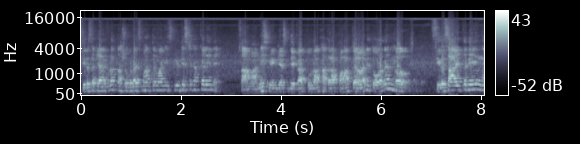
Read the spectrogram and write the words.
සිරසට යනකොටත් අශෝක ඩයිස් මහත්තයා මගේ ස්ක්‍රීන් ටෙස්ට් එකක් කළේ නෑ. සාමාන්‍ය ස්ක්‍රීන් ටෙස්ට් දෙකක් තුනක් හතරක් පහක් කරලානේ තෝරගන්නේ. ඔව්. සිරස ආයතනයෙන්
